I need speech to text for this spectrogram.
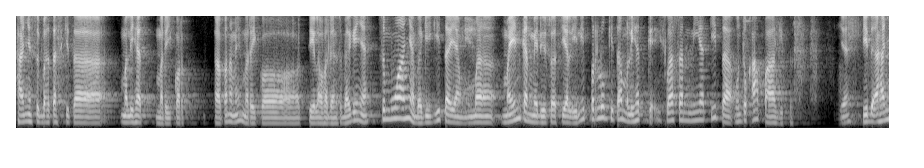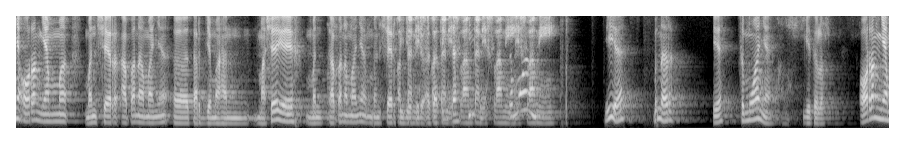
hanya sebatas kita melihat merecord apa namanya merekod tilawah dan sebagainya. Semuanya bagi kita yang yeah. memainkan media sosial ini perlu kita melihat keikhlasan niat kita untuk apa gitu. Ya tidak hanya orang yang men-share apa namanya uh, terjemahan masyayikh men, apa namanya men-share video-video asal Islam dan Islami semuanya. Islami. Iya benar. Ya semuanya. gitu loh orang yang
